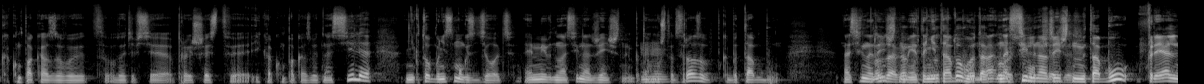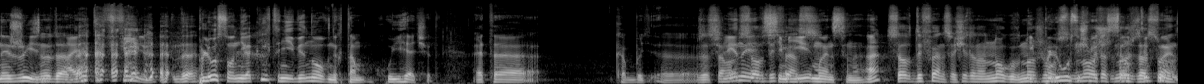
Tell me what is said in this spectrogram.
как он показывает вот эти все происшествия и как он показывает насилие, никто бы не смог сделать. Я имею в виду насилие над женщинами, потому что это сразу как бы табу. Насилие над Ну да, женщинами как- это не табу. На- Насилие над женщинами табу в реальной жизни. Ну да, а да. это фильм. Плюс он не каких-то невиновных там хуячит. Это как бы э, За члены семьи Мэнсона. А? Self-defense, вообще-то на ногу в нож, И плюс еще нож, это нож засунул,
